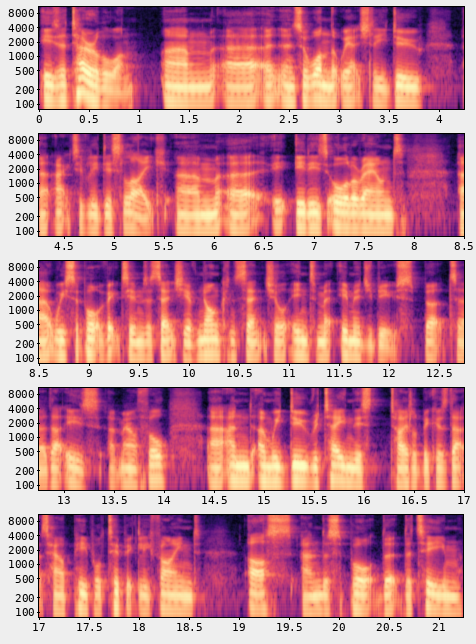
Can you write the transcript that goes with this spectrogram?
is a terrible one, um, uh, and, and so one that we actually do uh, actively dislike. Um, uh, it, it is all around. Uh, we support victims essentially of non-consensual intimate image abuse, but uh, that is a mouthful. Uh, and, and we do retain this title because that's how people typically find us and the support that the team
